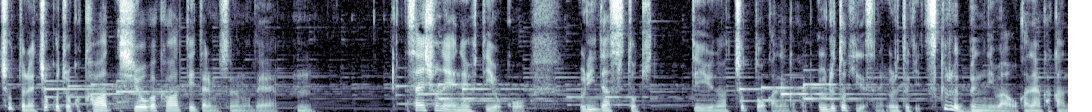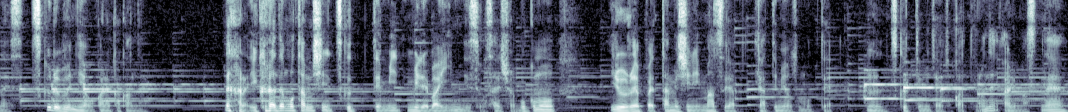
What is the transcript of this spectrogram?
ちょっとねちょこちょこ変わ仕様が変わっていたりもするので、うん、最初ね NFT をこう売り出す時っていうのはちょっとお金がかかる。売る時ですね。売る時。作る分にはお金はかかんないです。作る分にはお金かかんない。だからいくらでも試しに作ってみればいいんですよ最初は。僕もいろいろやっぱり試しにまずやってみようと思って、うん、作ってみたりとかっていうのねありますね。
